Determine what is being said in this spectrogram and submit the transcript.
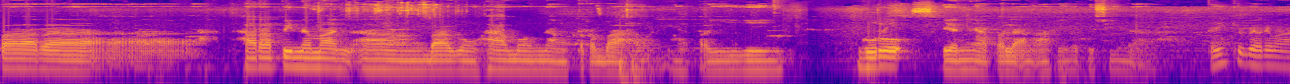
para harapin naman ang bagong hamon ng trabaho, yung pagiging guro. Yan nga pala ang aking opisina. Thank you very much.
